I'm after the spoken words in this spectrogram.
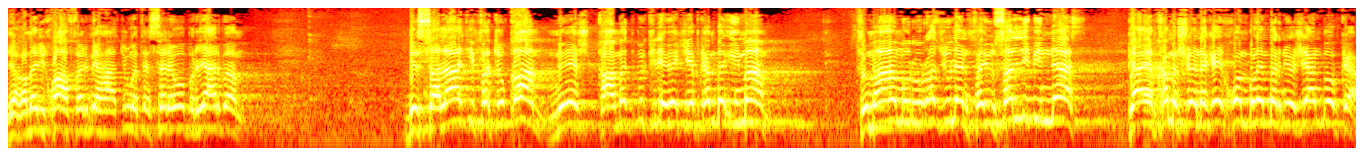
پێغەمەری خوا فەرمی هاتوومەتە سەرەوە بڕیار بەم بصلاة فتقام نوێش قامت بکرێ وێکێ بکەم بە ئیمام ثم امر رجلا فيصلي بالناس پیاە بخەمە شوێنەکەی خۆم بڵێم بەرنوێژیان بۆ بکە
